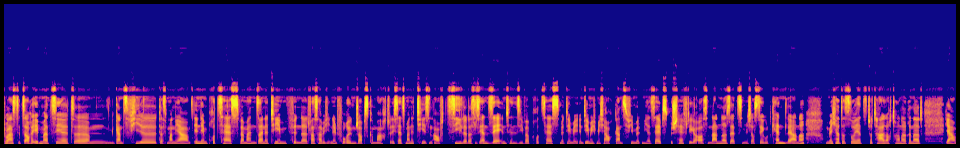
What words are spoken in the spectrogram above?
Du hast jetzt auch eben erzählt, ähm, ganz viel, dass man ja in dem Prozess, wenn man seine Themen findet, was habe ich in den vorigen Jobs gemacht, ich setze meine Thesen auf, Ziele, das ist ja ein sehr intensiver Prozess, mit dem, in dem ich mich ja auch ganz viel mit mir selbst beschäftige, auseinandersetze, mich auch sehr gut kennenlerne. Und mich hat es so jetzt total auch daran erinnert, ja,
